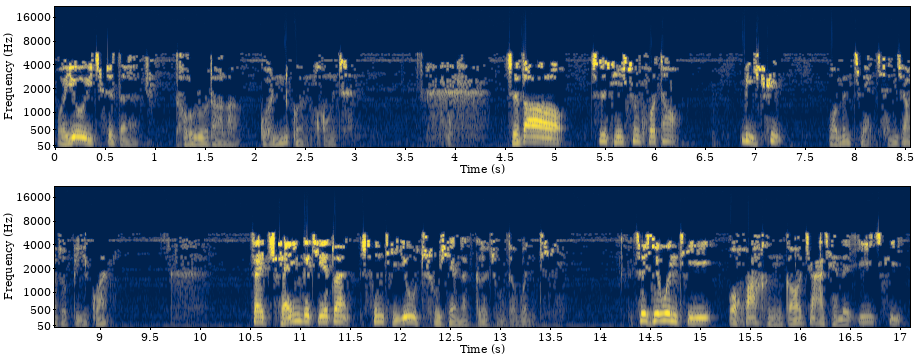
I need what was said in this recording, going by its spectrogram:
我又一次的投入到了滚滚红尘。直到知行生活道密训，我们简称叫做闭关。在前一个阶段，身体又出现了各种的问题，这些问题我花很高价钱的仪器、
